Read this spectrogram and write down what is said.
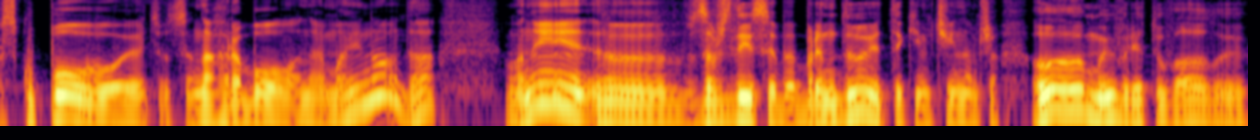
скуповують оце награбоване майно, да, вони е, завжди себе брендують таким чином, що о, ми врятували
